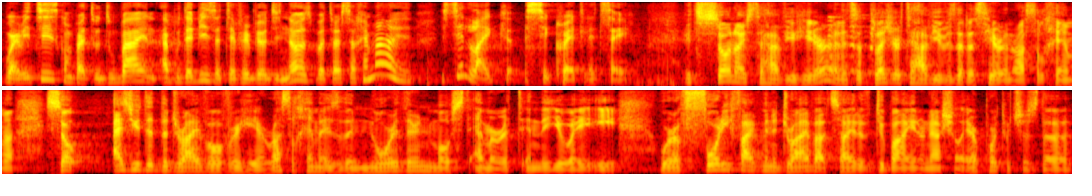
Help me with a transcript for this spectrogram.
where it is compared to Dubai and Abu Dhabi that everybody knows, but Ras Al Khaimah is still like a secret, let's say. It's so nice to have you here, and it's a pleasure to have you visit us here in Ras Al Khaimah. So, as you did the drive over here, Ras Al Khaimah is the northernmost emirate in the UAE. We're a 45 minute drive outside of Dubai International Airport, which is the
